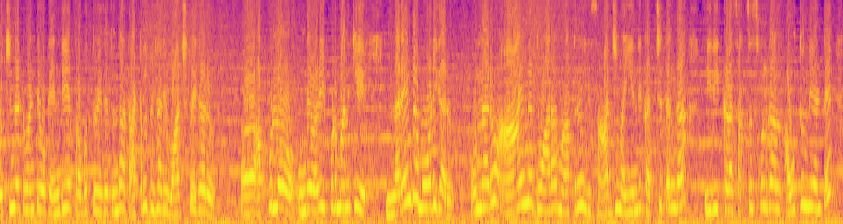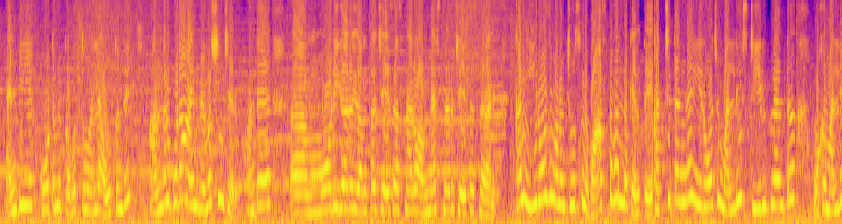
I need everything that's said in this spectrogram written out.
వచ్చినటువంటి ఒక ఎన్డీఏ ప్రభుత్వం ఏదైతే ఉందో అటు అటల్ బిహారీ వాజ్పేయి గారు అప్పుల్లో ఉండేవారు. ఇప్పుడు మనకి నరేంద్ర మోడీ గారు ఉన్నారు. ఆయన ద్వారా మాత్రం ఇది సాధ్యం అయ్యింది ఖచ్చితంగా ఇది ఇక్కడ సక్సెస్ఫుల్గా అవుతుంది అంటే ఎన్డీఏ కూటమి ప్రభుత్వం వల్లే అవుతుంది. అందరూ కూడా ఆయన విమర్శించారు. అంటే మోడీ గారు ఇదంతా చేసేస్తున్నారు అమ్మేస్తున్నారు చేసేస్తున్నారు అని. కానీ ఈ రోజు మనం చూసుకున్న వాస్తవంలోకి వెళ్తే ఖచ్చితంగా ఈ రోజు మళ్ళీ స్టీల్ ప్లాంట్ ఒక మళ్ళీ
